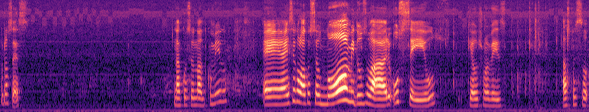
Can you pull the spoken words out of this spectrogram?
processa. Não aconteceu nada comigo. É, aí você coloca o seu nome do usuário, os seus, que a última vez as pessoas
